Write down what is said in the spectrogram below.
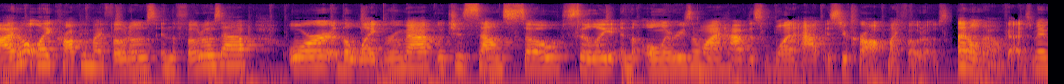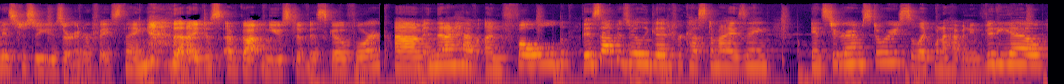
I don't like cropping my photos in the Photos app or the Lightroom app, which just sounds so silly. And the only reason why I have this one app is to crop my photos. I don't know, guys. Maybe it's just a user interface thing that I just, I've gotten used to VSCO for. Um, and then I have Unfold. This app is really good for customizing Instagram stories. So like when I have a new video,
